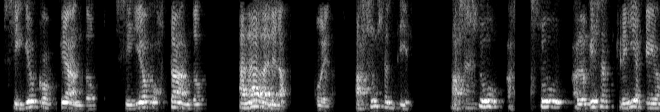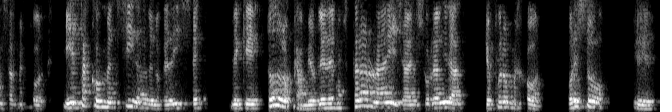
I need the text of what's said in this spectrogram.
siguió confiando, siguió apostando a nada en el afuera, a su sentir, a su, a su, a lo que ella creía que iba a ser mejor. Y está convencida de lo que dice, de que todos los cambios le demostraron a ella en su realidad que fueron mejor. Por eso eh,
